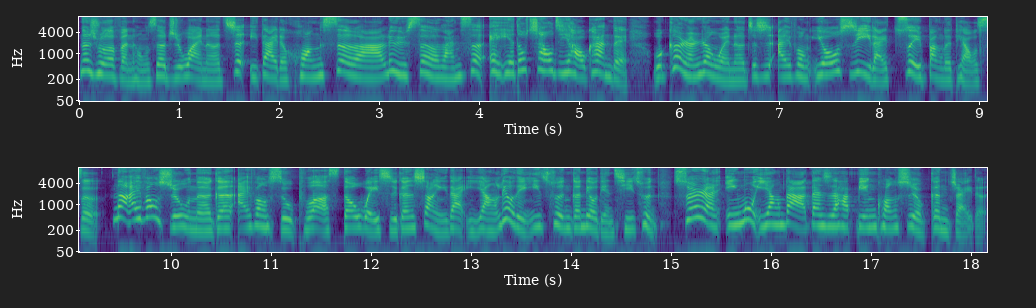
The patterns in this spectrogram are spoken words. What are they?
那除了粉红色之外呢，这一代的黄色啊、绿色、蓝色，哎，也都超级好看的。我个人认为呢，这是 iPhone 有史以来最棒的。调色。那 iPhone 十五呢，跟 iPhone 十五 Plus 都维持跟上一代一样，六点一寸跟六点七寸。虽然荧幕一样大，但是它边框是有更窄的。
